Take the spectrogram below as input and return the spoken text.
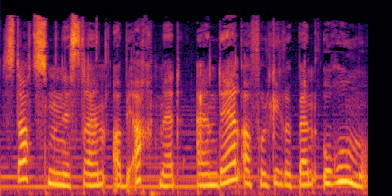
Statsministeren Abiy Ahmed er en del av folkegruppen oromo.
